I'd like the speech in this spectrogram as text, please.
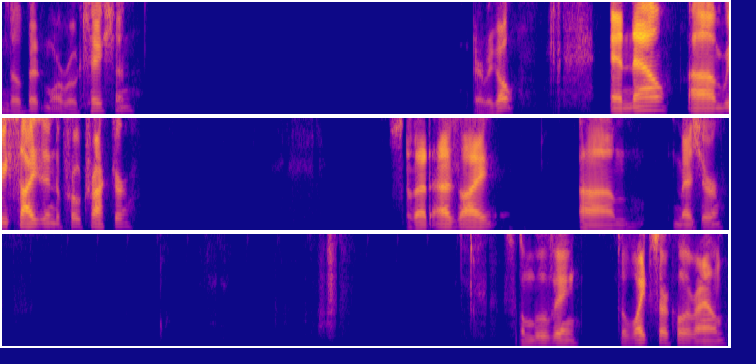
A little bit more rotation. There we go. And now um, resizing the protractor so that as I um, measure so moving the white circle around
